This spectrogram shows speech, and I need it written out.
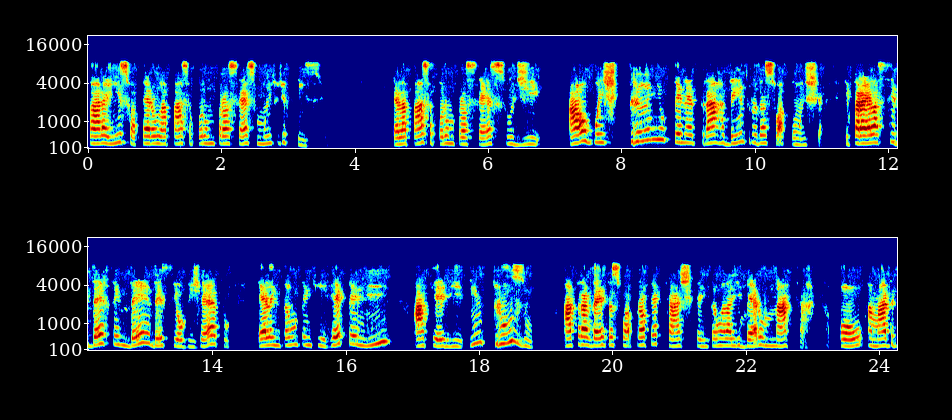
para isso, a pérola passa por um processo muito difícil. Ela passa por um processo de algo estranho penetrar dentro da sua concha. E para ela se defender desse objeto, ela então tem que repelir aquele intruso através da sua própria casca. Então, ela libera o nácar, ou a madre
